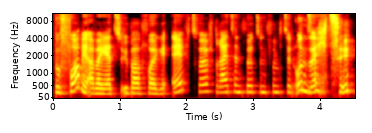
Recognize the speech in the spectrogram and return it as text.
Bevor wir aber jetzt über Folge 11, 12, 13, 14, 15 und 16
